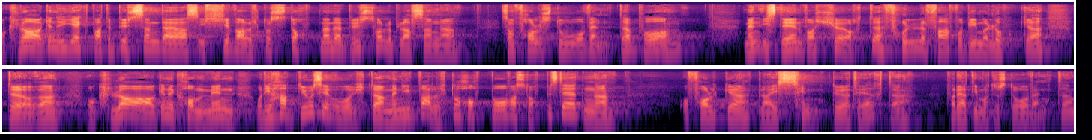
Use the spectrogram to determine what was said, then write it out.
Og Klagene gikk på at bussene deres ikke valgte å stoppe med bussholdeplassene som folk sto og venta på men istedenfor kjørte full fart forbi med lukka dører. Og klagene kom inn, og de hadde jo sin rute, men de valgte å hoppe over stoppestedene. Og folket ble sinte og irriterte fordi at de måtte stå og vente.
